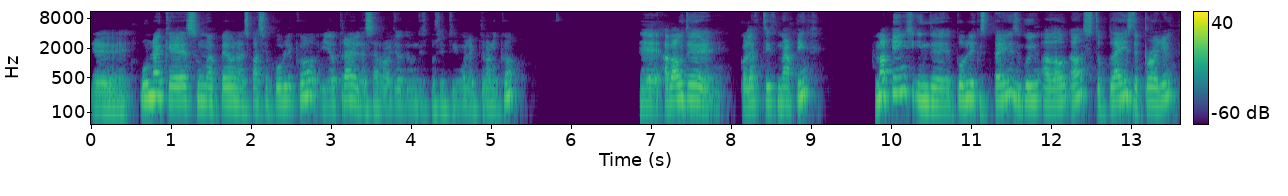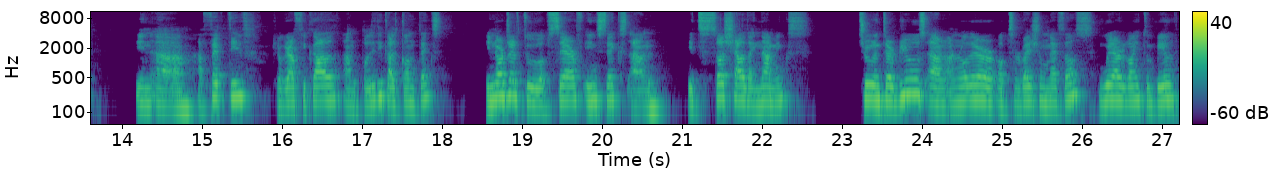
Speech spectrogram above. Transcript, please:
Eh, una que es un mapeo en el espacio público y otra el desarrollo de un dispositivo electrónico. Eh, about the collective mapping. Mapping in the public space will allow us to place the project in an effective geographical and political context in order to observe insects and its social dynamics. Through interviews and, other observation methods, we are going to build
